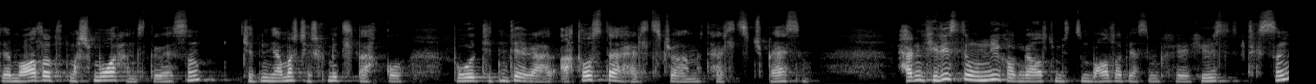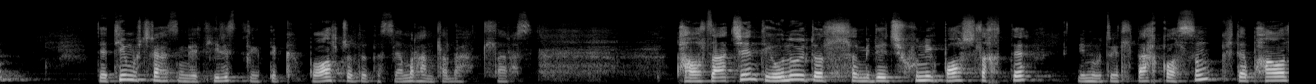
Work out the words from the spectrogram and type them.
Тэгээ моолуудад маш муугар ханддаг байсан. Тэдэнд ямар ч эрх мэдэл байхгүй бөгөөд тэдэнтэй яг атуустай харилцаж байгаа мэт харилцаж байсан. Харин Христийн үннийг ингээ олж мэдсэн боолууд яасан бэхээр Христ тгсэн. Тэгээ тийм учраас ингээд Христ гэдэг боолчуудад бас ямар хандлага байх талаар бас Паул зааж байна. Тэгээ өнөө үед бол мэдээж хүнийг боочлах те энэ үзэгдэл байхгүй болсон. Гэхдээ Паул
